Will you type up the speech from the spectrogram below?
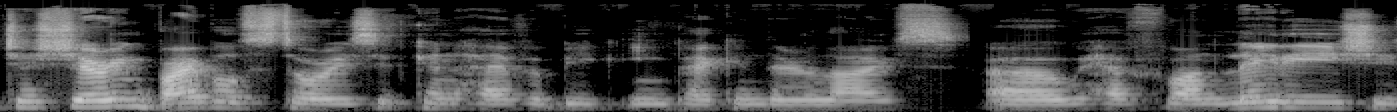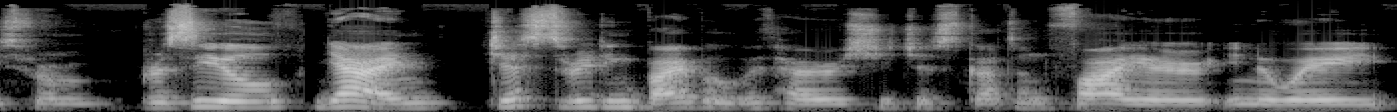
just sharing bible stories it can have a big impact in their lives uh, we have one lady she's from brazil yeah and just reading bible with her she just got on fire in a way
